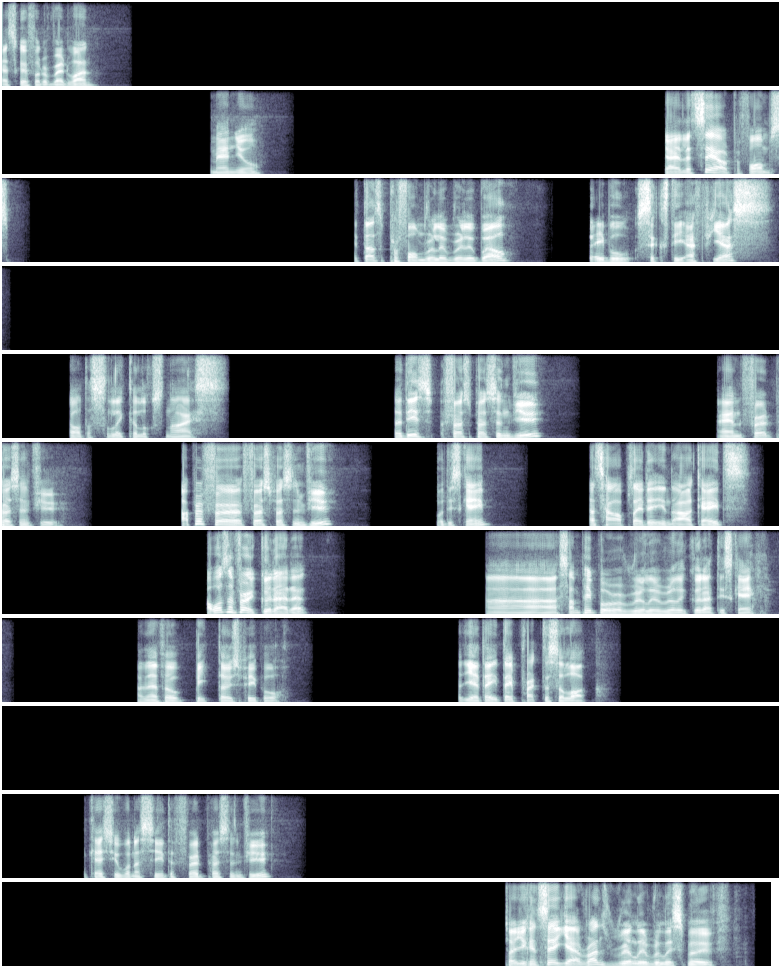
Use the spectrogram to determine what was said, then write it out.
let's go for the red one. Manual. Yeah, let's see how it performs. It does perform really, really well. Stable 60 FPS. Oh, the Celica looks nice. So this first person view and third person view. I prefer first person view for this game. That's how I played it in the arcades. I wasn't very good at it. Uh, some people were really, really good at this game. I never beat those people. But yeah, they, they practice a lot. In case you want to see the third person view. So you can see, yeah, runs really, really smooth.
